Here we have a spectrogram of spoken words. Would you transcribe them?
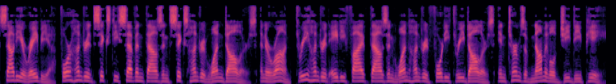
Saudi Arabia $467,601 and Iran $385,143 in terms of nominal GDP.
